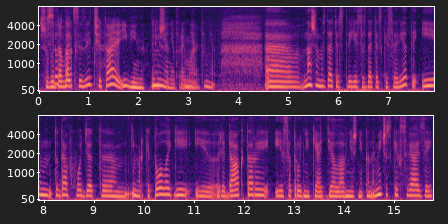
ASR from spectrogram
що видавець сидить, читає і він рішення приймає. Нет, нет. Э, в нашем издательстве есть издательский совет, и туда входят э, и маркетологи, и редакторы, и сотрудники отдела внешнеэкономических связей,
